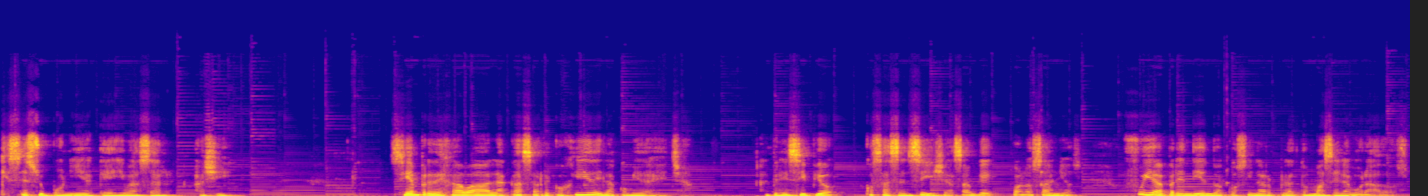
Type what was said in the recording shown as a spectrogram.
¿Qué se suponía que iba a hacer allí? Siempre dejaba la casa recogida y la comida hecha. Al principio, cosas sencillas, aunque con los años fui aprendiendo a cocinar platos más elaborados.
